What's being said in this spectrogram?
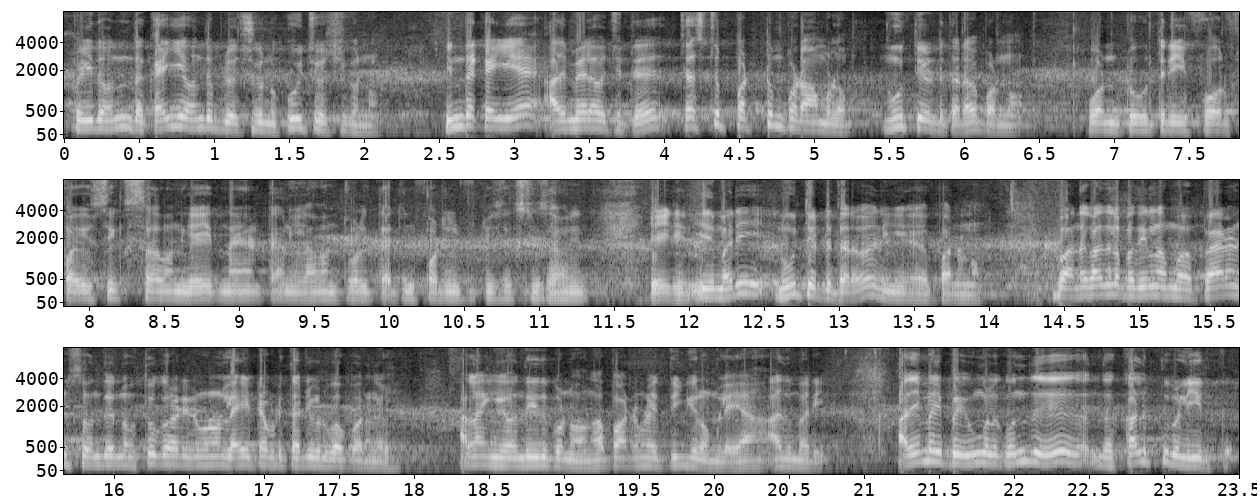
இப்போ இதை வந்து இந்த கையை வந்து இப்படி வச்சுக்கணும் கூச்சி வச்சுக்கணும். இந்த கையை அது மேலே வச்சுட்டு ஜஸ்ட்டு பட்டும் படாமலும் நூற்றி எட்டு தடவை பண்ணணும். One two three four five six seven eight nine ten eleven twelve thirteen fourteen fifteen sixteen seventeen eighteen இது மாதிரி நூற்றி எட்டு தடவை நீங்கள் பண்ணணும். இப்போ அந்த காலத்தில் பார்த்திங்கன்னா நம்ம பேரண்ட்ஸ் வந்து நம்ம தூக்கம் ரெடி பண்ணணும் லைட் அப்படி தட்டி கொடுப்பா பாருங்கள். அதெல்லாம் இங்கே வந்து இது பண்ணுவாங்க. அப்போ ஆட்டோமேட்டிக் தூங்கிடும் இல்லையா? அது மாதிரி. அதே மாதிரி இப்போ இவங்களுக்கு வந்து இந்த கழுத்து வலி இருக்குது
